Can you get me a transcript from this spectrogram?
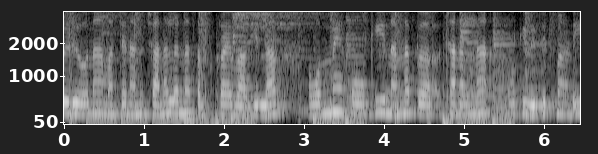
ವಿಡಿಯೋನ ಮತ್ತು ನನ್ನ ಚಾನಲನ್ನು ಸಬ್ಸ್ಕ್ರೈಬ್ ಆಗಿಲ್ಲ, ಒಮ್ಮೆ ಹೋಗಿ ನನ್ನ ಪ ಚಾನಲ್ನ ಹೋಗಿ ವಿಸಿಟ್ ಮಾಡಿ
